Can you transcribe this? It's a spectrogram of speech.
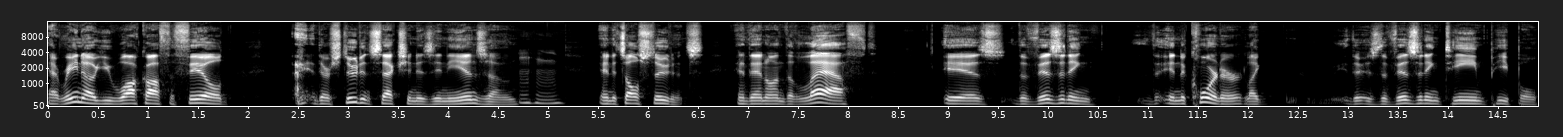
at Reno, you walk off the field, their student section is in the end zone, hmm and it's all students. And then on the left is the visiting the, in the corner, like there is the visiting team people,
